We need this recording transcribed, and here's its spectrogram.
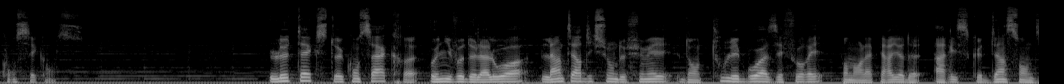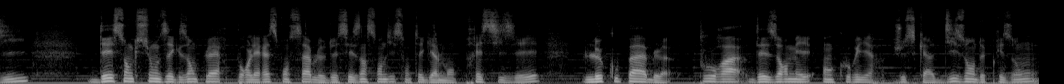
conséquences. Le texte consacre au niveau de la loi l'interdiction de fumer dans tous les bois et forêts pendant la période à risque d'incendie. Des sanctions exemplaires pour les responsables de ces incendies sont également précisées. Le coupable pourra désormais encourir jusqu'à 10 ans de prison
